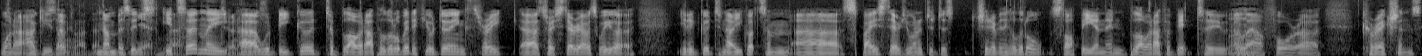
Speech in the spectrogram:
want to argue the like numbers. It's, Yeah, no, it certainly two and a uh, would be good to blow it up a little bit if you're doing three, uh, sorry, stereo as we were. It'd be good to know you've got some uh, space there if you wanted to just shoot everything a little sloppy and then blow it up a bit to Mm. allow for uh, corrections.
